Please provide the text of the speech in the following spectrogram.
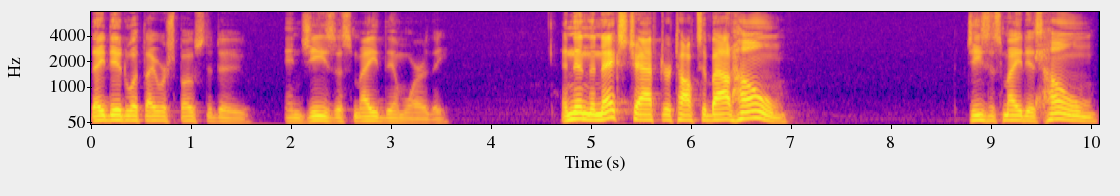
They did what they were supposed to do, and Jesus made them worthy. And then the next chapter talks about home. Jesus made his home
